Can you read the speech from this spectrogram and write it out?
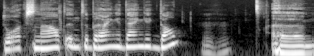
thoraxnaald in te brengen, denk ik dan. Ehm,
